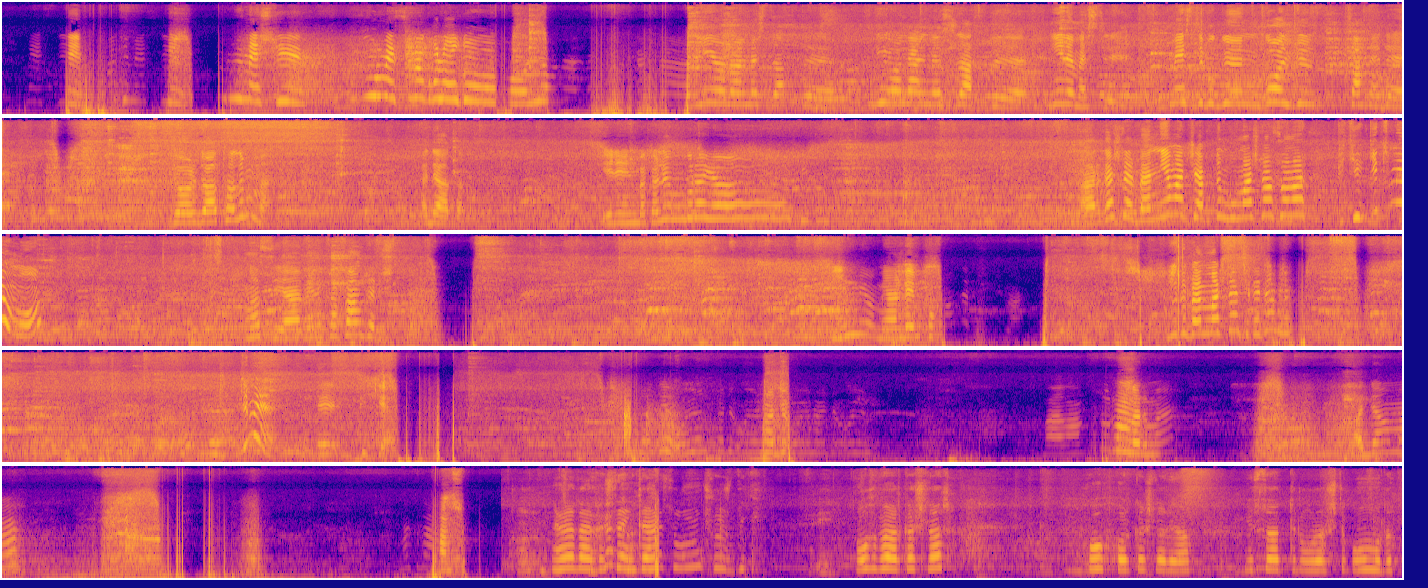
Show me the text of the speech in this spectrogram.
Messi. Hadi Messi. Vur Messi. Vur Messi ve gol oldu. Lionel Messi attı. Lionel Messi attı. Yine Messi. Messi bugün golcü sahnede. Dördü atalım mı? Hadi atalım. Gelin bakalım buraya. Arkadaşlar ben niye maç yaptım? Bu maçtan sonra pike gitmiyor mu? Nasıl ya? Benim kafam karıştı. Bilmiyorum yani benim kafam Sorunları mı? Hadi ama. Evet arkadaşlar internet sorununu çözdük. Oh be arkadaşlar. Oh arkadaşlar ya. 100 saattir uğraştık olmadı.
